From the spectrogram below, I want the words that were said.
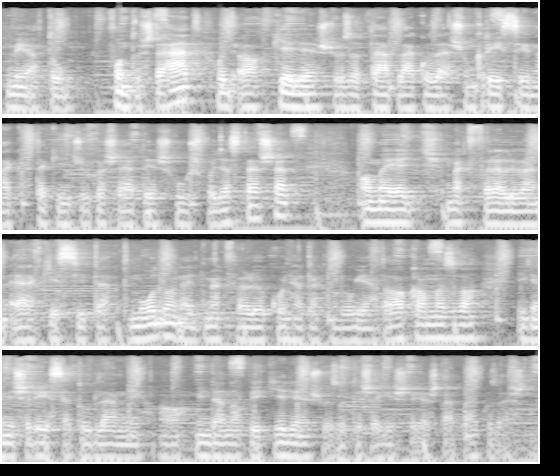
méltó. Fontos tehát, hogy a kiegyensúlyozott táplálkozásunk részének tekintsük a sertés hús fogyasztását, amely egy megfelelően elkészített módon, egy megfelelő konyhatechnológiát alkalmazva igenis része tud lenni a mindennapi kiegyensúlyozott és egészséges táplálkozásnak.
